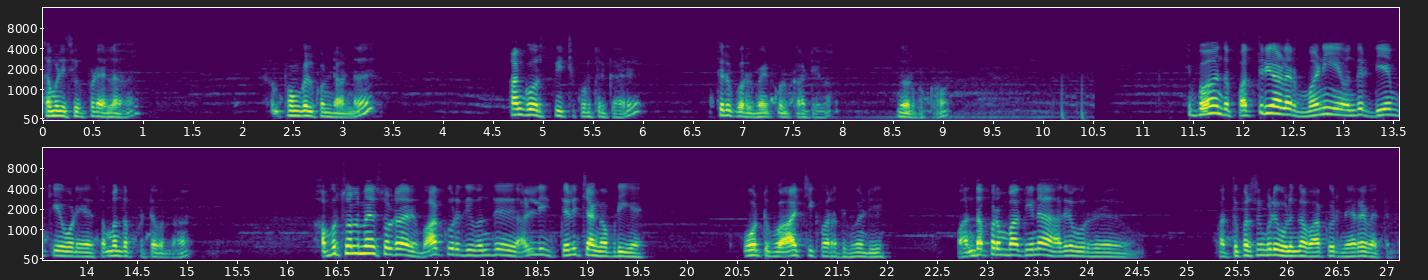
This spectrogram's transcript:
தமிழிசை உட்பட எல்லாம் பொங்கல் கொண்டாடினது. அங்கே ஒரு ஸ்பீச் கொடுத்துருக்காரு. திருக்குறள் மேற்கோள் காட்டிலாம் இந்த ஒரு பக்கம். இப்போ இந்த பத்திரிகையாளர் மணி வந்து டிஎம்கேவுடைய சம்மந்தப்பட்டவர் தான். அவர் சொல்லுமே சொல்கிறாரு வாக்குறுதி வந்து அள்ளி தெளித்தாங்க அப்படியே. ஓட்டு ஆட்சிக்கு வர்றதுக்கு வேண்டி. வந்தப்புறம் பார்த்தீங்கன்னா அதில் ஒரு பத்து பர்சன்ட் கூட ஒழுங்காக வாக்குறுதி நிறைவேற்றலை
